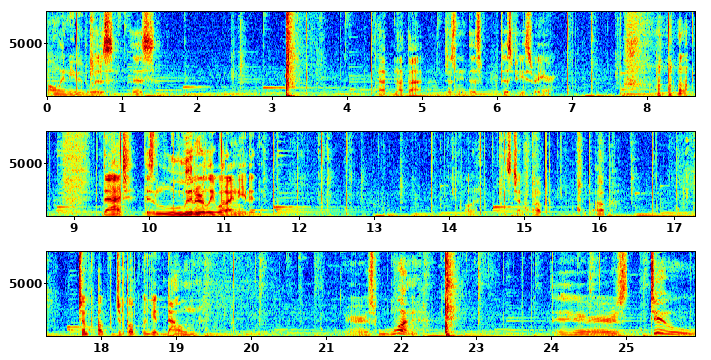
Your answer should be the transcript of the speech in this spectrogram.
all I needed was this. Not, not that. Just need this, this piece right here. that is literally what I needed. Hold on. Let's jump up, jump up, jump up, jump up, and get down. There's one. There's two.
